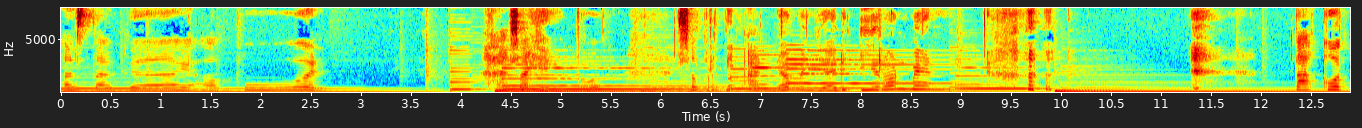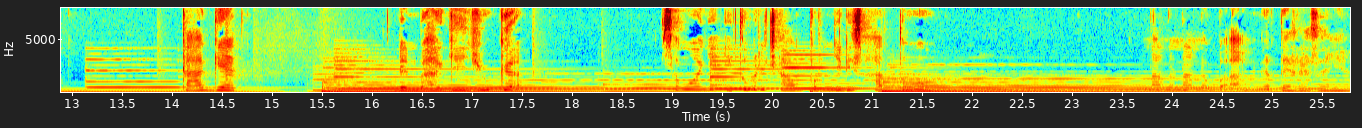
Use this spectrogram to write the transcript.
Astaga, ya ampun. Rasanya itu seperti Anda menjadi Iron Man. Takut, kaget, dan bahagia juga satu. Nano-nano banget ya rasanya.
